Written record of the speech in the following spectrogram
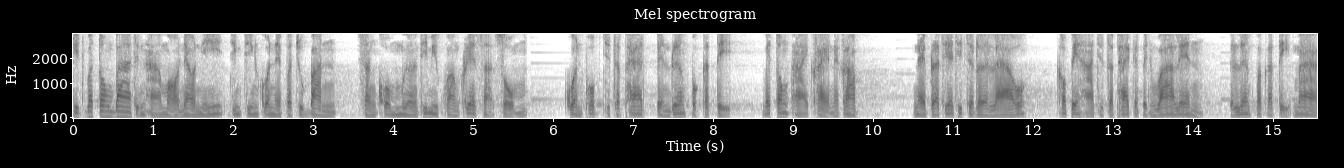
คิดว่าต้องบ้าถึงหาหมอแนวนี้ จริง ๆ คนในปัจจุบัน สังคมเมืองที่มีความเครียดสะสม ควรพบจิตแพทย์เป็นเรื่องปกติ ไม่ต้องอายใครนะครับ ในประเทศที่เจริญแล้ว เขาไปหาจิตแพทย์กันเป็นว่าเล่น เป็นเรื่องปกติมาก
